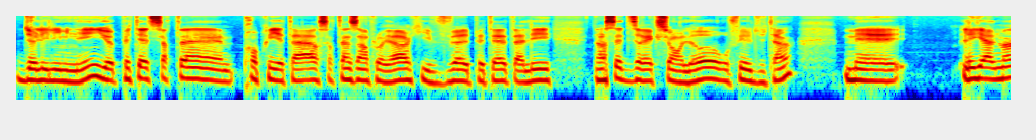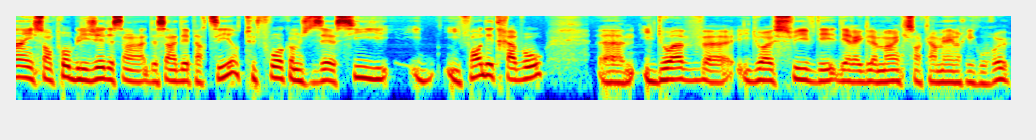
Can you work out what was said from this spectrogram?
l'éliminer. Il y a peut-être certains propriétaires, certains employeurs qui veulent peut-être aller dans cette direction-là au fil du temps, mais légalement, ils ne sont pas obligés de s'en départir. Toutefois, comme je disais, s'ils ils font des travaux euh, ils, doivent, euh, ils doivent suivre des, règlements qui sont quand même rigoureux.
